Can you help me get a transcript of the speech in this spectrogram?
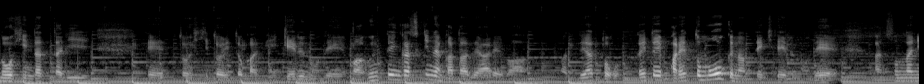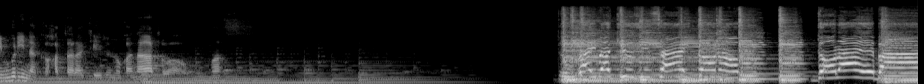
納品だったり、えー、と引き取りとかに行けるので、まあ、運転が好きな方であればであと大体パレットも多くなってきているのでそんなに無理なく働けるのかなとは思います。ドライバー求人サイトのドライバー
